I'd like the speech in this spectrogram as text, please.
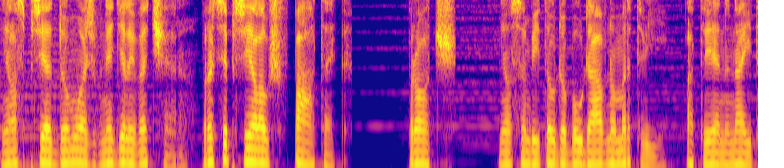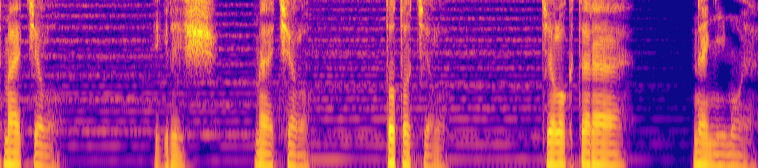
Měla jsi přijet domů až v neděli večer. Proč jsi přijela už v pátek? Proč? Měl jsem být tou dobou dávno mrtvý a ty jen najít mé tělo. I když mé tělo, toto tělo, tělo, které není moje.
